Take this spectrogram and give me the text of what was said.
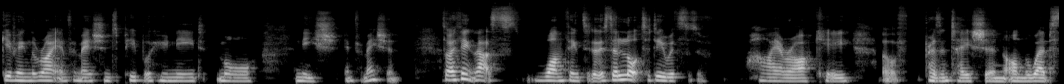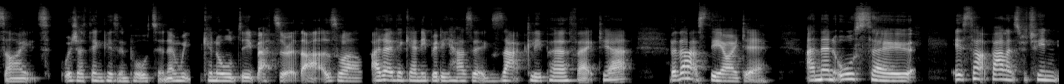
giving the right information to people who need more niche information. So I think that's one thing to do. It's a lot to do with sort of hierarchy of presentation on the website, which I think is important. And we can all do better at that as well. I don't think anybody has it exactly perfect yet, but that's the idea. And then also, it's that balance between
